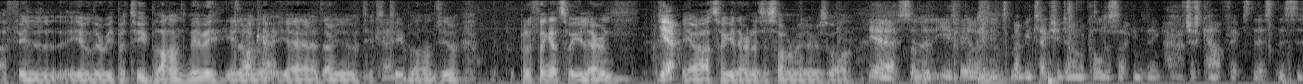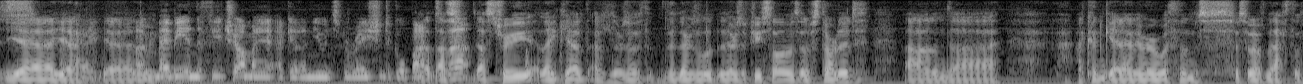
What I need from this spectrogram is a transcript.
I feel you know they're a bit too bland, maybe. You know, Okay. yeah, they're you know too, Okay. too bland, you know. But I think that's how you learn. Yeah, Yeah, that's how you learn as a songwriter as well. yeah. So that you feel like it maybe takes you down a cul-de-sac, and you think, oh, I just can't fix this. This is Yeah, yeah, okay. yeah. Uh, maybe in the future, I may I get a new inspiration to go back that- that's to that. that's true. Like yeah, there's a there's a there's a few songs that I've started, and uh, I couldn't get anywhere with them, so, so I've left them.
